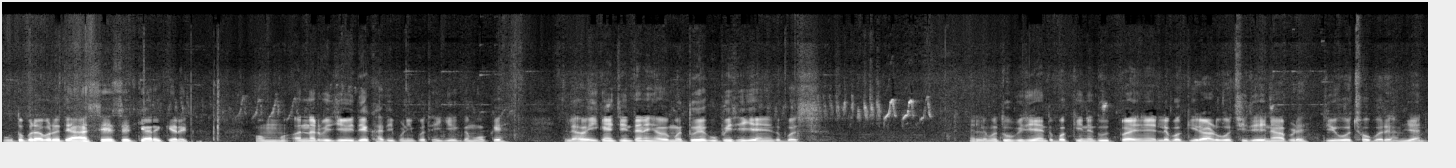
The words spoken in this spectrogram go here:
હું તો બરાબર હતી, આ છે છે ક્યારેક ક્યારેક. આમ અનરવી જેવી દેખાતી પણ એ પણ થઈ ગઈ એકદમ ઓકે. એટલે હવે એ કાંઈ ચિંતા નહીં, હવે મધુ એક ઊભી થઈ જાય ને તો બસ. એટલે મધુ ઊભી થઈ જાય ને તો બકીને દૂધ પાય ને એટલે બકી રાડું ઓછી જાય ને આપણે, જીવ ઓછો ભરે સમજ્યા ને?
